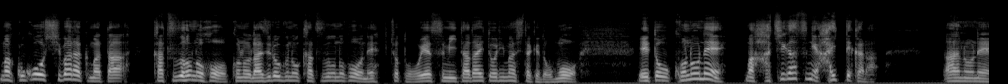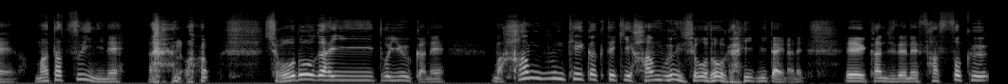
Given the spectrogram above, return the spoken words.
まあ、ここしばらくまた活動の方このラジログの活動の方をねちょっとお休みいただいておりましたけども、えー、とこのね、まあ、8月に入ってからあのねまたついにねあの 衝動買いというかねまあ、半分計画的半分衝動買いみたいなね、えー感じでね早速、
